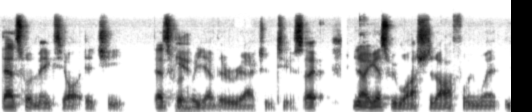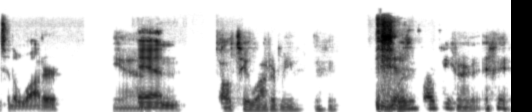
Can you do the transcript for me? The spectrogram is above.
that's what makes you all itchy. That's what Yeah. we have the reaction to. So I, you know, I guess we washed it off when we went into the water Yeah, and salty water, maybe. Was it salty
